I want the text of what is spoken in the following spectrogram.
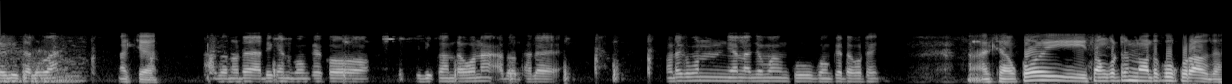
ᱨᱮᱞᱤ ᱪᱟᱹᱞᱩᱜᱼᱟ ᱟᱪᱪᱷᱟ ᱟᱫᱚ ᱱᱚᱰᱮ ᱟᱹᱰᱤᱜᱟᱱ ᱜᱚᱢᱠᱮ ᱠᱚ ᱦᱤᱡᱩᱜ ᱠᱟᱱ ᱛᱟᱵᱚᱱᱟ ᱟᱫᱚ ᱛᱟᱦᱚᱞᱮ ᱚᱸᱰᱮ ᱜᱮᱵᱚᱱ ᱧᱮᱞ ᱟᱸᱡᱚᱢᱟ ᱩᱱᱠᱩ ᱜᱚᱢᱠᱮ ᱛᱟᱠᱚ ᱴᱷᱮᱡ ᱟᱪᱪᱷᱟ ᱚᱠᱚᱭ ᱥᱚᱝᱜᱚᱴᱷᱚᱱ ᱱᱚᱣᱟ ᱫᱚᱠᱚ ᱠᱚᱨᱟᱣ ᱮᱫᱟ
